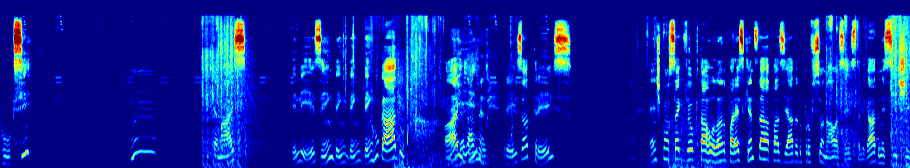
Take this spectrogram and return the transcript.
Ruxi. Quer mais. Beleza, hein? Bem, bem, bem rugado. Aí, 3x3. A gente consegue ver o que tá rolando, parece que antes da rapaziada do profissional, às vezes, tá ligado? Nesse sentido.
